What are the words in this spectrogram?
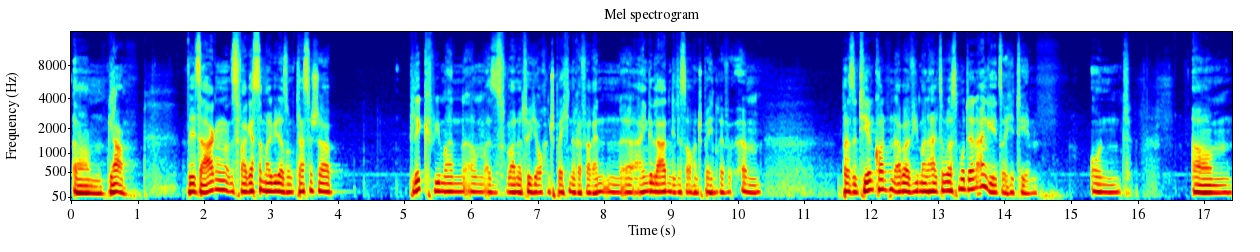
ähm, ja, will sagen, es war gestern mal wieder so ein klassischer Blick, wie man, ähm, also es waren natürlich auch entsprechende Referenten äh, eingeladen, die das auch entsprechend ähm, präsentieren konnten, aber wie man halt sowas modern angeht, solche Themen. Und ähm,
